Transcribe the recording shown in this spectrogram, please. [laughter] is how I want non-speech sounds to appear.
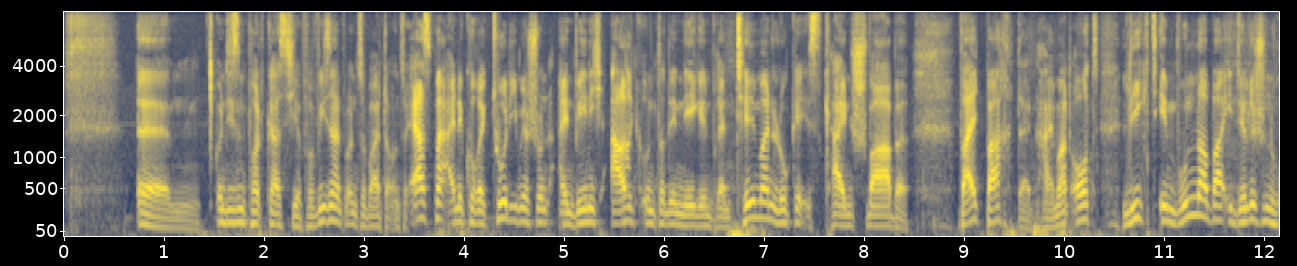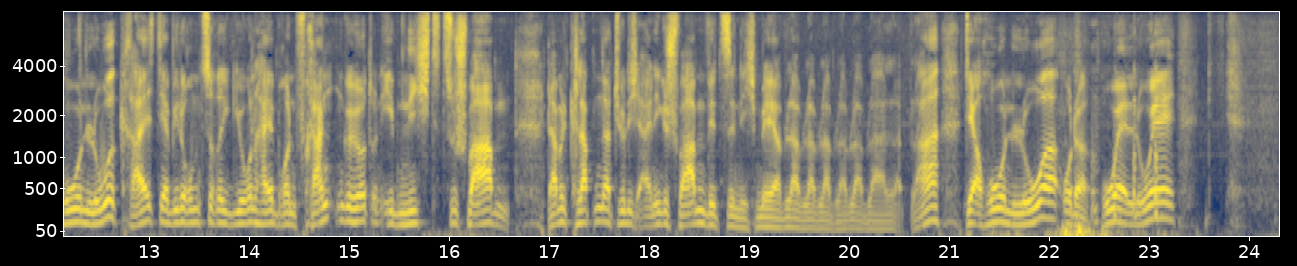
ähm, und diesen Podcast hier verwiesen hat und so weiter und so. Erstmal eine Korrektur, die mir schon ein wenig arg unter den Nägeln brennt. Tillmann Lucke ist kein Schwabe. Waldbach, dein Heimatort, liegt im wunderbar idyllischen Hohenlohe-Kreis, der wiederum zur Region Heilbronn-Franken gehört und eben nicht zu Schwaben. Damit klappen natürlich einige Schwabenwitze nicht mehr, bla bla bla bla bla bla bla. Der Hohenlohe oder Hohelohe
